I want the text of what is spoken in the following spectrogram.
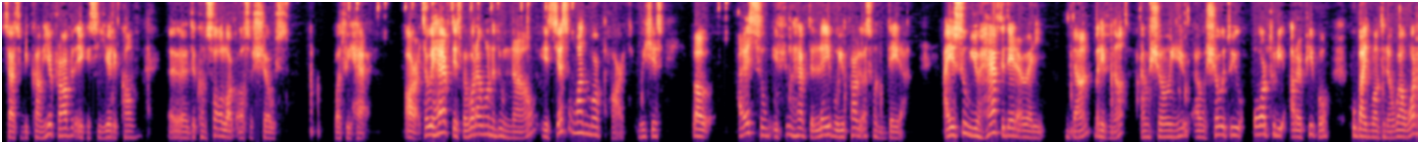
starts to become here profit. And you can see here the con uh, the console log also shows what we have. All right, so we have this, but what I want to do now is just one more part, which is, well, I assume if you have the label, you probably also want the data. I assume you have the data already done but if not i'm showing you i will show it to you or to the other people who might want to know well what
